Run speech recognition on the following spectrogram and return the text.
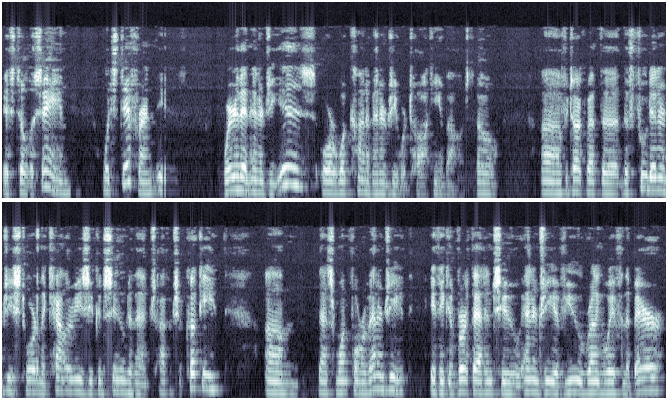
is still the same. What's different is where that energy is or what kind of energy we're talking about. So uh, if we talk about the, the food energy stored in the calories you consumed in that chocolate chip cookie, um, that's one form of energy. If you convert that into energy of you running away from the bear,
